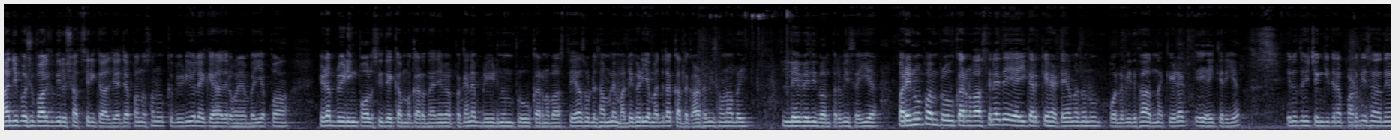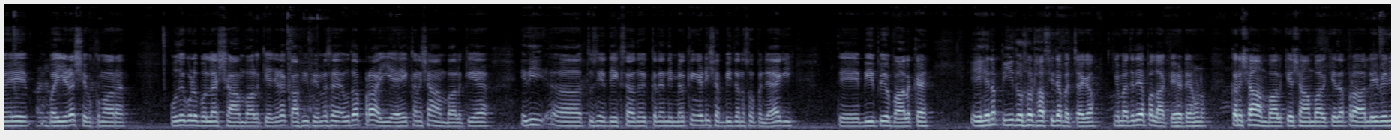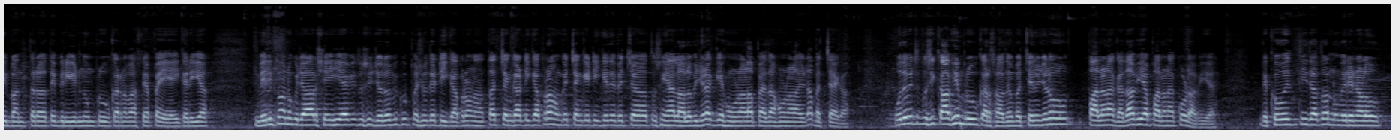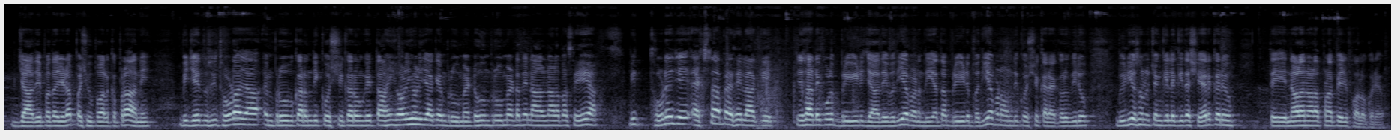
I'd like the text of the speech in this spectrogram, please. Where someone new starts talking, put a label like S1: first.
S1: ਹਾਂਜੀ, ਪਸ਼ੂ ਪਾਲਕ ਵੀਰੋ, ਸਤਿ ਸ੍ਰੀ ਅਕਾਲ ਜੀ। ਅੱਜ ਆਪਾਂ ਨੂੰ ਸਾਨੂੰ ਇੱਕ ਵੀਡੀਓ ਲੈ ਕੇ ਹਾਜ਼ਰ ਹੋਏ ਆ ਬਾਈ, ਆਪਾਂ ਜਿਹੜਾ ਬਰੀਡਿੰਗ ਪਾਲਿਸੀ ਦੇ ਕੰਮ ਕਰਦੇ ਆ ਜਿਵੇਂ ਆਪਾਂ ਕਹਿੰਦੇ ਬਰੀਡ ਨੂੰ ਇੰਪਰੂਵ ਕਰਨ ਵਾਸਤੇ ਆ ਤੁਹਾਡੇ ਸਾਹਮਣੇ ਮੱਝ ਖੜੀ ਆ, ਮੱਝ ਦਾ ਕੱਦ ਕਾਠ ਵੀ ਸੋਹਣਾ ਬਾਈ, ਲੇਵੇ ਦੀ ਬੰਤਰ ਵੀ ਸਹੀ ਆ। ਪਰ ਇਹਨੂੰ ਆਪਾਂ ਇੰਪਰੂਵ ਕਰਨ ਵਾਸਤੇ ਨੇ ਇਹਦੇ ਏਆਈ ਕਰਕੇ ਹਟਿਆ, ਮੈਂ ਤੁਹਾਨੂੰ ਫੁੱਲ ਵੀ ਦਿਖਾ ਦਿੰਦਾ ਕਿਹੜਾ ਏਆਈ ਕਰੀ ਆ। ਇਹਨੂੰ ਤੁਸੀਂ ਚੰਗੀ ਤਰ੍ਹਾਂ ਪੜ੍ਹ ਵੀ ਸਕਦੇ ਹੋ। ਇਹ ਬਾਈ ਜਿਹੜਾ ਸ਼ਿਵ ਕੁਮਾਰ ਆ, ਉਹਦੇ ਕੋਲ ਬੋਲਿਆ ਸ਼ਾਮ ਬਾਲਕੇ ਜਿਹੜਾ ਕਾਫੀ ਫੇਮਸ ਹੈ ਉਹਦਾ ਭਰਾ ਹੀ ਹੈ ਇਹ ਘਨਸ਼ਾਮ ਬਾਲਕੇ ਆ। ਇਹਦੀ ਤੁਸੀਂ ਦੇਖ ਸਕਦੇ ਹੋ, ਇੱਕ ਦਿਨ ਦੀ ਮਿਲਕਿੰਗ ਜਿਹੜੀ 26350 ਹੈਗੀ। ਤੇ ਬੀਪੀਓ ਬਾਲਕ ਹੈ। ਇਹ ਨਾ ਪੀ 288 ਦਾ ਬੱਚਾ ਹੈਗਾ। ਇਹ ਮੈਂ ਜਿਹੜੇ ਆਪਾਂ ਲਾ ਕੇ ਹਟਿਆ ਹੁਣ ਘਨਸ਼ਾਮ ਬਾਲਕੇ ਸ਼ਾਮ ਬਾਲਕੇ ਦਾ ਭਰਾ, ਲੇਵੇ ਦੀ ਬੰਤਰ ਤੇ ਬਰੀਡ ਨੂੰ ਇੰਪਰੂਵ ਕਰਨ ਵਾਸਤੇ ਆਪਾਂ ਏਆਈ ਕਰੀ ਆ। ਮੇਰੀ ਤੁਹਾਨੂੰ ਗੁਜ਼ਾਰਿਸ਼ ਇਹੀ ਹੈ ਵੀ ਤੁਸੀਂ ਜਦੋਂ ਵੀ ਕੋਈ ਪਸ਼ੂ ਦੇ ਟੀਕਾ ਭਰਾਉਣਾ, ਤਾਂ ਚੰਗਾ ਟੀਕਾ ਭਰਾਓਗੇ, ਚੰਗੇ ਟੀਕੇ ਦੇ ਵਿੱਚ ਤੁਸੀਂ ਇਹ ਲਾ ਲਓ ਵੀ ਜਿਹੜਾ ਅੱਗੇ ਹੋਣ ਵਾਲਾ, ਪੈਦਾ ਹੋਣ ਵਾਲਾ ਜਿਹੜਾ ਬੱਚਾ ਹੈਗਾ। ਉਹਦੇ ਵਿੱਚ ਤੁਸੀਂ ਕਾਫੀ ਇੰਪਰੂਵ ਕਰ ਸਕਦੇ ਹੋ ਬੱਚੇ ਨੂੰ। ਜਦੋਂ ਪਾਲਣਾ ਗਧਾ ਵੀ ਆ, ਪਾਲਣਾ ਘੋੜਾ ਵੀ ਆ। ਦੇਖੋ ਇਹ ਚੀਜ਼ ਦਾ ਤੁਹਾਨੂੰ ਮੇਰੇ ਨਾਲੋਂ ਜ਼ਿਆਦਾ ਪਤਾ ਜਿਹੜਾ ਪਸ਼ੂ ਪਾਲਕ ਭਰਾ ਨੇ। ਵੀ ਜੇ ਤੁਸੀਂ ਥੋੜਾ ਜਿਹਾ ਇੰਪਰੂਵ ਕਰਨ ਦੀ ਕੋਸ਼ਿਸ਼ ਕਰੋਗੇ ਤਾਂ ਹੀ ਹੌਲੀ ਹੌਲੀ ਜਾ ਕੇ ਇੰਪਰੂਵਮੈਂਟ ਹੋ ਇੰਪਰੂਵਮੈਂਟ ਦੇ ਨਾਲ ਨਾਲ ਬਸ ਇਹ ਆ ਵੀ ਥੋੜੇ ਜੇ ਐਕਸਟਰਾ ਪੈਸੇ ਲਾ ਕੇ ਜੇ ਸਾਡੇ ਕੋਲ ਬਰੀਡ ਜ਼ਿਆਦਾ ਵਧੀਆ ਬਣਦੀ ਆ ਤਾਂ ਬਰੀਡ ਵਧੀਆ ਬਣਾਉਣ ਦੀ ਕੋਸ਼ਿਸ਼ ਕਰਿਆ ਕਰੋ ਵੀਰੋ। ਵੀਡੀਓ ਤੁਹਾਨੂੰ ਚੰਗੀ ਲੱਗੀ ਤਾਂ ਸ਼ੇਅਰ ਕਰਿਓ ਤੇ ਨਾਲ ਨਾਲ ਆਪਣਾ ਪੇਜ ਫੋਲੋ ਕਰਿਓ।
